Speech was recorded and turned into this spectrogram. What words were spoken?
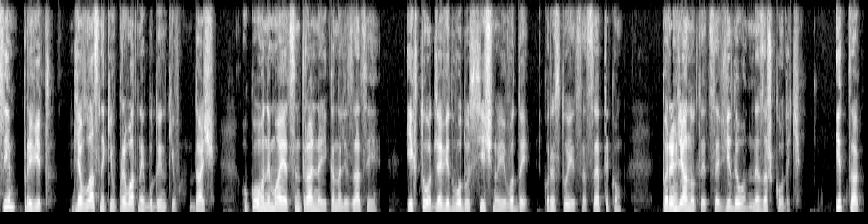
Всім привіт! Для власників приватних будинків, дач, у кого немає центральної каналізації і хто для відводу стічної води користується септиком, переглянути це відео не зашкодить. І так,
